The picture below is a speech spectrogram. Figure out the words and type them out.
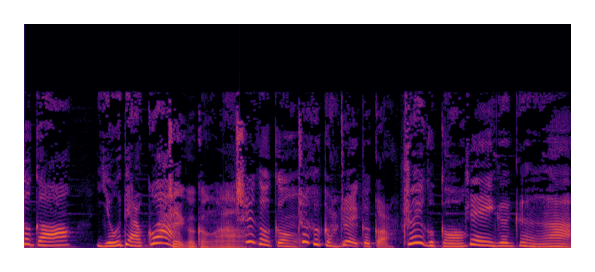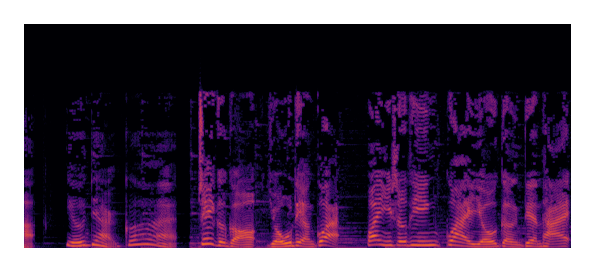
个梗有点怪，这个梗啊，这个梗，这个梗，这个梗，这个梗，这个梗啊，有点怪，这个梗有点怪。欢迎收听怪有梗电台。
